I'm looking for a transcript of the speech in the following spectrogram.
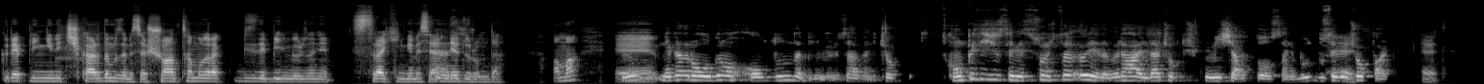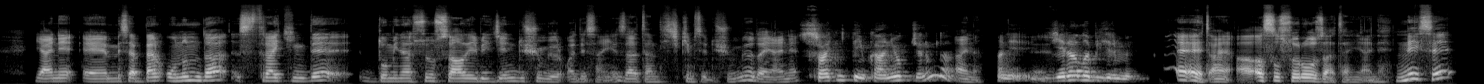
grappling'ini çıkardığımızda mesela şu an tam olarak biz de bilmiyoruz hani striking'de mesela Evet. ne durumda. Ama e, ne kadar olgun ol- olduğunu da bilmiyoruz abi. Hani çok competition seviyesi sonuçta öyle ya da böyle hala çok düşük bir inşaatta olsa. Hani bu, bu seviye Evet. çok farklı. evet. Yani e, mesela ben onun da striking'de dominasyon sağlayabileceğini düşünmüyorum Adesanya. Zaten hiç kimse düşünmüyor da yani. Striking'de imkanı yok canım da. Aynen. Hani yeri alabilir mi? E, Evet aynen. Asıl soru o zaten yani. Neyse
